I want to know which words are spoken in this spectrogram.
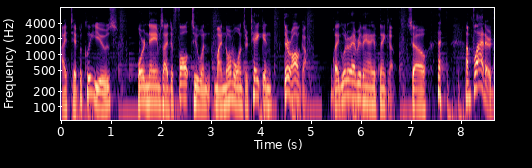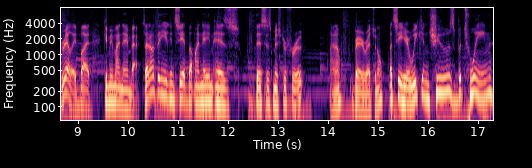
I typically use, or names I default to when my normal ones are taken, they're all gone. Like, what are everything I could think of. So, I'm flattered, really, but give me my name back. So, I don't think you can see it, but my name is This is Mr. Fruit. I know, very original. Let's see here. We can choose between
